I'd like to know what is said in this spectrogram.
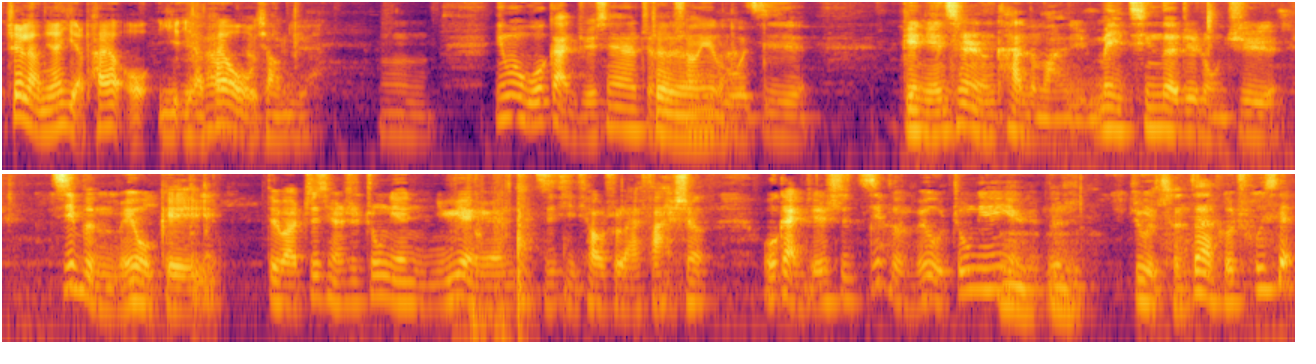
这两年也拍偶也也拍偶像。剧，嗯，因为我感觉现在整个商业逻辑给年轻人看的嘛，媚青的这种剧基本没有给，对吧？之前是中年女演员集体跳出来发声，我感觉是基本没有中年演员的。就是存在和出现，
